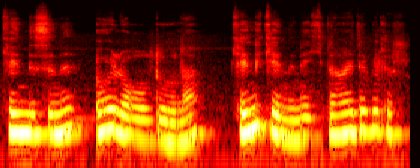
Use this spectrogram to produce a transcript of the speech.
kendisini öyle olduğuna kendi kendine ikna edebilir.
